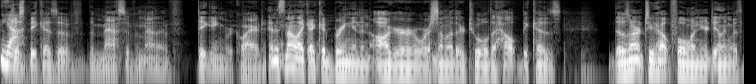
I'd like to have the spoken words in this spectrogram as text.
Yeah. just because of the massive amount of digging required. And it's not like I could bring in an auger or some other tool to help because those aren't too helpful when you're dealing with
